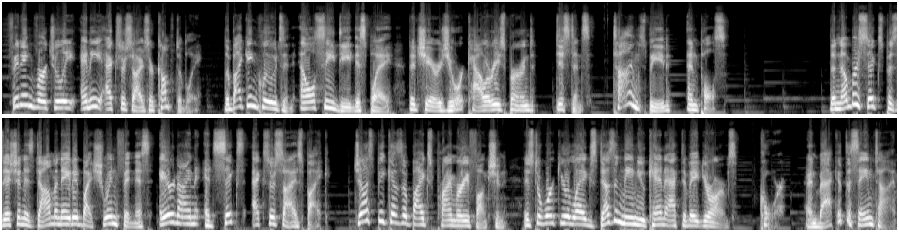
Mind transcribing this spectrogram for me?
fitting virtually any exerciser comfortably. The bike includes an LCD display that shares your calories burned, distance, time speed, and pulse. The number 6 position is dominated by Schwinn Fitness Airdyne AD6 exercise bike. Just because a bike's primary function is to work your legs doesn't mean you can't activate your arms, core, and back at the same time.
